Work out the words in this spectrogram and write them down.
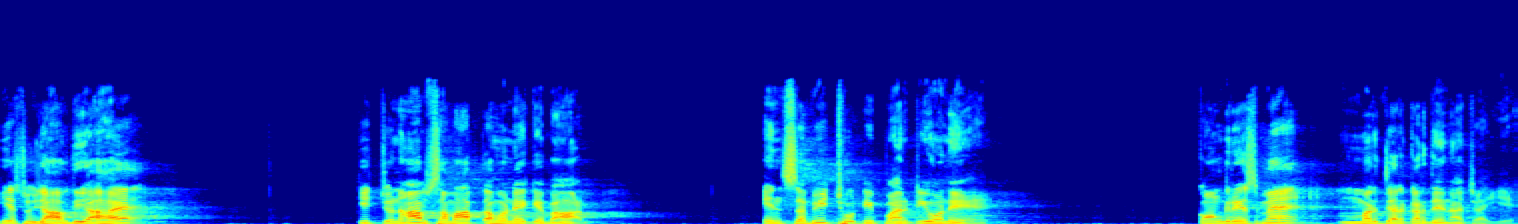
ये सुझाव दिया है कि चुनाव समाप्त होने के बाद इन सभी छोटी पार्टियों ने कांग्रेस में मर्जर कर देना चाहिए।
